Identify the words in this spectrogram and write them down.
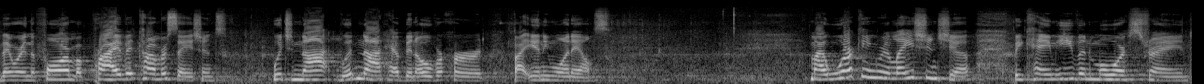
They were in the form of private conversations which not, would not have been overheard by anyone else. My working relationship became even more strained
